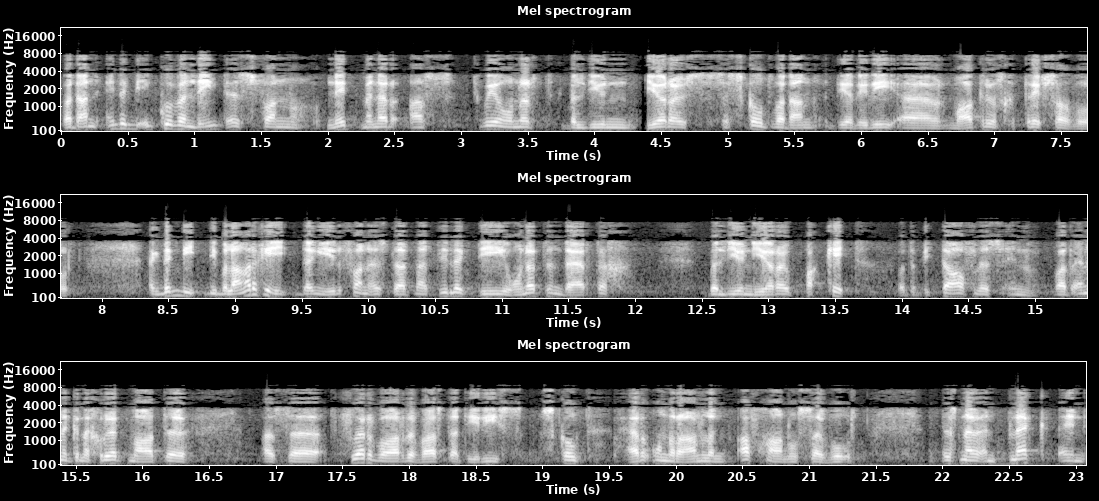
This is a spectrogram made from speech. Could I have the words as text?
wat dan eintlik die ekwivalent is van net minder as 200 miljard euros se skuld wat dan deur hierdie uh, maatreëls getref sal word. Ek dink die die belangrike ding hiervan is dat natuurlik die 130 biljoen euro pakket wat op die tafel is en wat eintlik in 'n groot mate as 'n voorwaarde was dat hierdie skuld heronderhandeling afgehandel sou word is nou in plek en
